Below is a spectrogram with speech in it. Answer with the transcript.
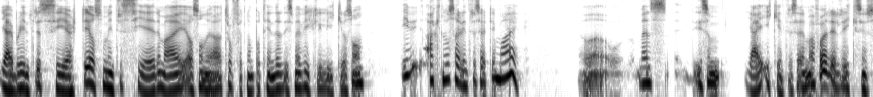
jeg blir interessert i, og som interesserer meg, altså når jeg har truffet noen på Tinder, og de som jeg virkelig liker og sånn, de er ikke noe særlig interessert i meg. Mens de som jeg ikke interesserer meg for, eller ikke syns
